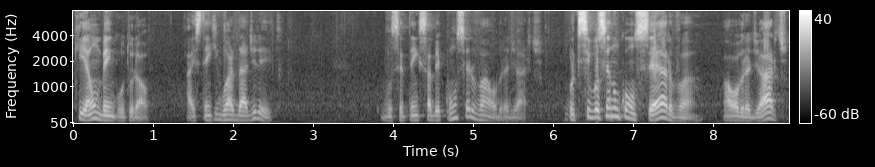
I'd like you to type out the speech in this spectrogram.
que é um bem cultural. Aí você tem que guardar direito. Você tem que saber conservar a obra de arte. Porque se você não conserva a obra de arte,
